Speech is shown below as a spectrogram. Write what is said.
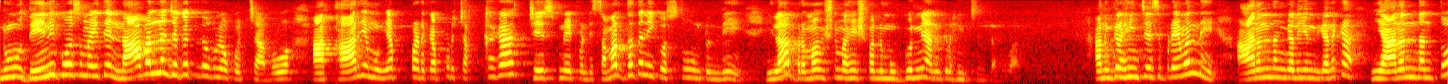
నువ్వు దేనికోసమైతే నా వల్ల జగత్తులోకి వచ్చావో ఆ కార్యము ఎప్పటికప్పుడు చక్కగా చేసుకునేటువంటి సమర్థత నీకు వస్తూ ఉంటుంది. ఇలా బ్రహ్మ విష్ణు మహేశ్వరులు ముగ్గురిని అనుగ్రహించిన అనుగ్రహించేసి ఇప్పుడు ఏమంది ఆనందం కలిగింది కనుక ఈ ఆనందంతో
